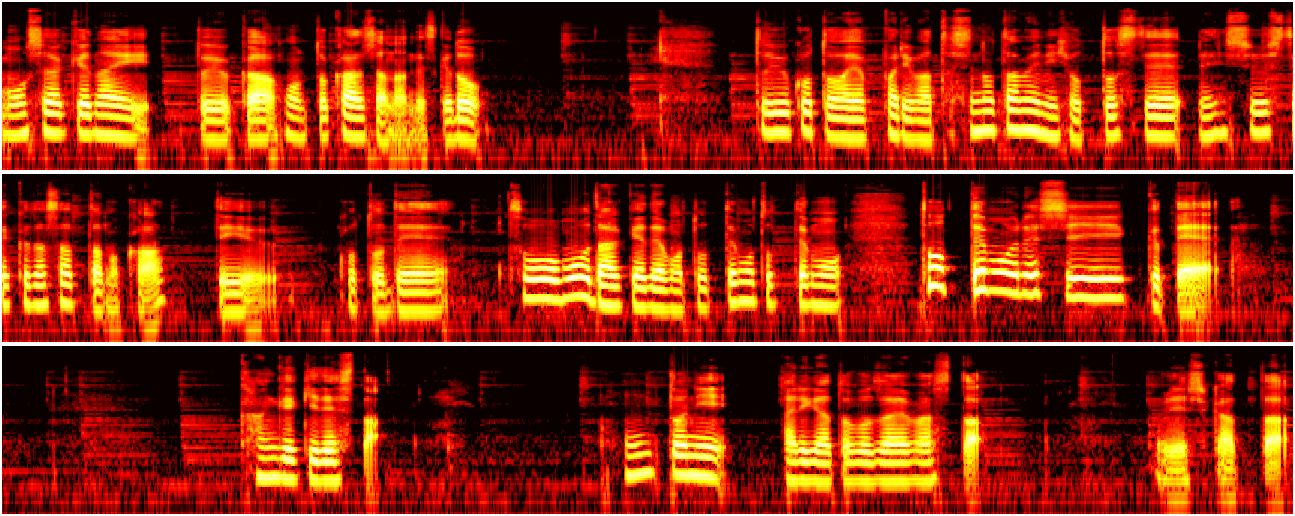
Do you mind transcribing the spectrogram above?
申し訳ないというか本当感謝なんですけどということはやっぱり私のためにひょっとして練習してくださったのかっていうことでそう思うだけでもとってもとってもとっても嬉しくて感激でした。本当にありがとうございました。嬉しかった。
